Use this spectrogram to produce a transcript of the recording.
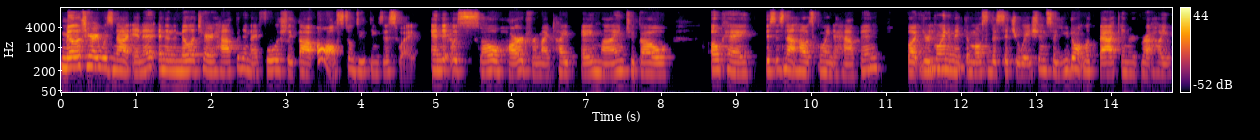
military was not in it. And then the military happened, and I foolishly thought, oh, I'll still do things this way. And it was so hard for my type A mind to go, okay, this is not how it's going to happen, but you're mm-hmm. going to make mm-hmm. the most of the situation. So you don't look back and regret how you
